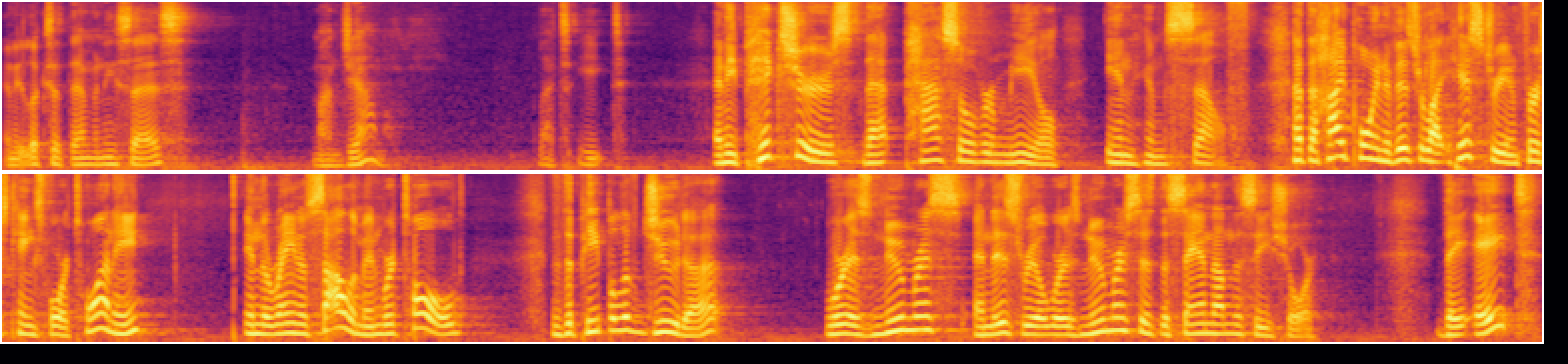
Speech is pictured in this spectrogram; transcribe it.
And he looks at them and he says, mangiamo. Let's eat. And he pictures that Passover meal in himself. At the high point of Israelite history in 1 Kings 4:20, in the reign of Solomon, we're told that the people of Judah were as numerous and Israel were as numerous as the sand on the seashore. They ate,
